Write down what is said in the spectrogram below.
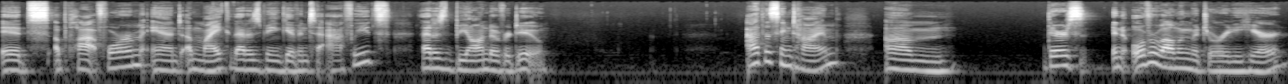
it's a platform and a mic that is being given to athletes that is beyond overdue. At the same time, um, there's an overwhelming majority here,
